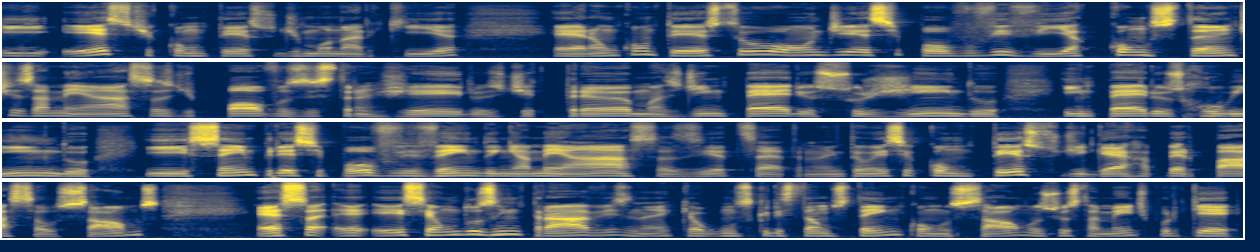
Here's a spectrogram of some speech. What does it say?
e este contexto de monarquia era um contexto onde esse povo vivia constantes ameaças de povos estrangeiros, de tramas, de impérios surgindo, impérios ruindo e sempre esse povo vivendo em ameaças e etc. Né? Então esse contexto de guerra perpassa os salmos. Essa, é, esse é um dos entraves né, que alguns cristãos têm com os salmos, justamente porque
